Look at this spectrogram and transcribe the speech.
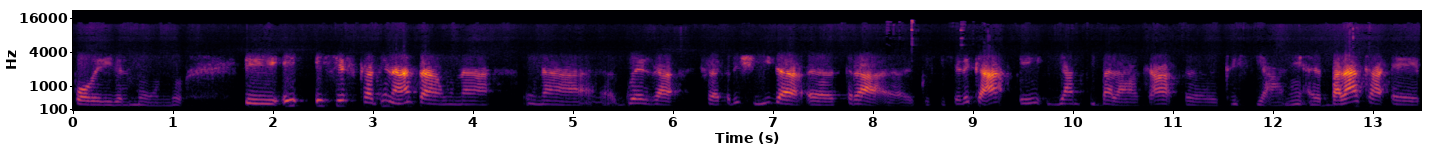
poveri del mondo e, e, e si è scatenata una, una guerra fratricida tra questi Seleka e gli anti-Balaka cristiani. Balaka è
